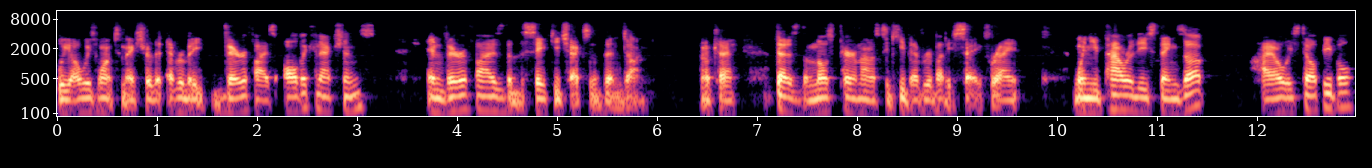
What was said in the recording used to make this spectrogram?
We always want to make sure that everybody verifies all the connections and verifies that the safety checks have been done. Okay. That is the most paramount is to keep everybody safe, right? When you power these things up, I always tell people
